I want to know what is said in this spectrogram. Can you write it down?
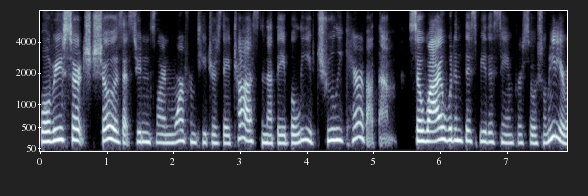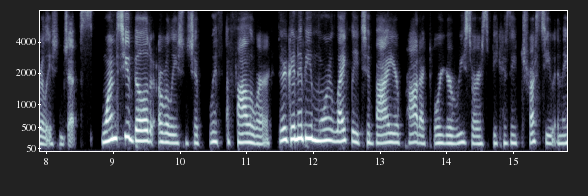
Well, research shows that students learn more from teachers they trust and that they believe truly care about them. So, why wouldn't this be the same for social media relationships? Once you build a relationship with a follower, they're going to be more likely to buy your product or your resource because they trust you and they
